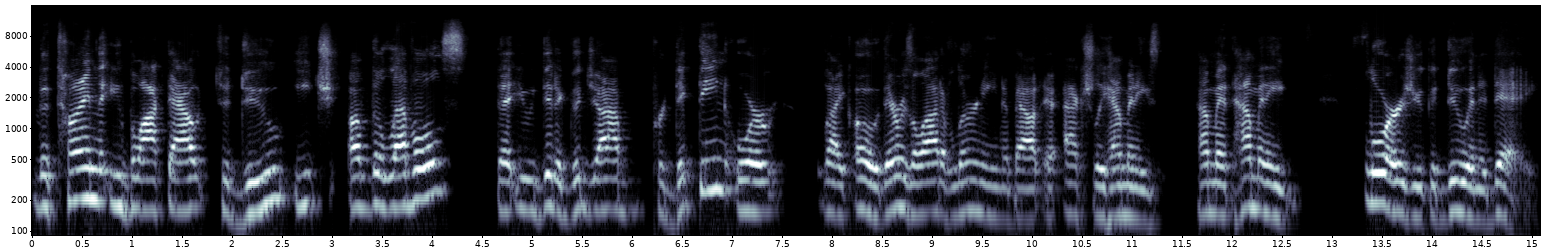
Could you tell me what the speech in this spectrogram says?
the time that you blocked out to do each of the levels that you did a good job predicting? Or like oh there was a lot of learning about actually how many how many how many floors you could do in a day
